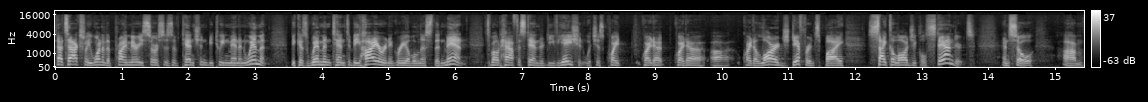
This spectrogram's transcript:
that's actually one of the primary sources of tension between men and women, because women tend to be higher in agreeableness than men. It's about half a standard deviation, which is quite, quite, a, quite, a, uh, quite a large difference by psychological standards. And so, um,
